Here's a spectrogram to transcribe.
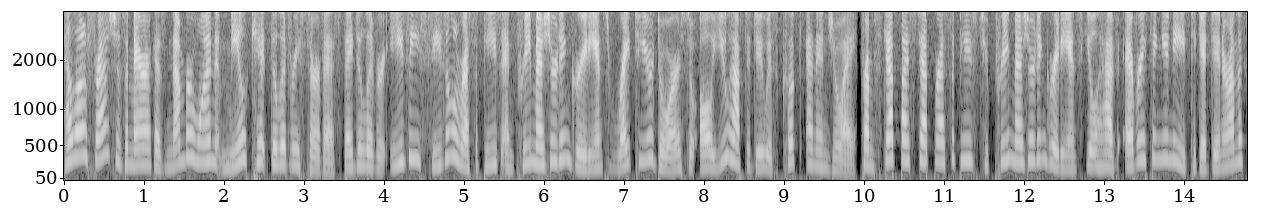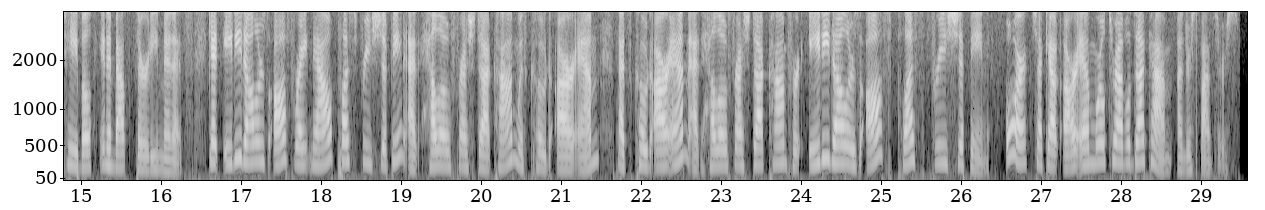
HelloFresh is America's number one meal kit delivery service. They deliver easy, seasonal recipes and pre measured ingredients right to your door, so all you have to do is cook and enjoy. From step by step recipes to pre measured ingredients, you'll have everything you need to get dinner on the table in about 30 minutes. Get $80 off right now, plus free shipping at HelloFresh.com with code RM. That's code RM at HelloFresh.com for $80 off plus free shipping. Or check out rmworldtravel.com under sponsors.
